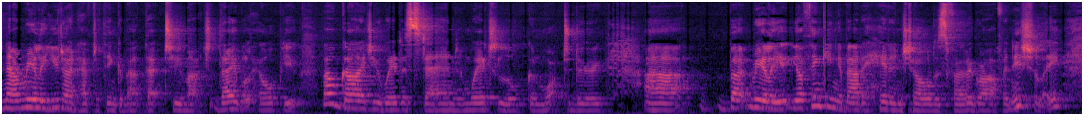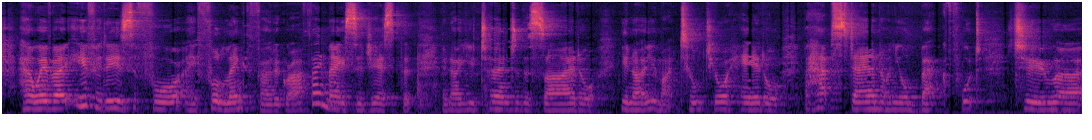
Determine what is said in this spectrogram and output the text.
Now really you don't have to think about that too much. They will help you. They'll guide you where to stand and where to look and what to do. Uh, but really you're thinking about a head and shoulders photograph initially. However, if it is for a full length photograph, they may suggest that you know you turn to the side or you know you might tilt your head or perhaps stand on your back foot to, uh,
